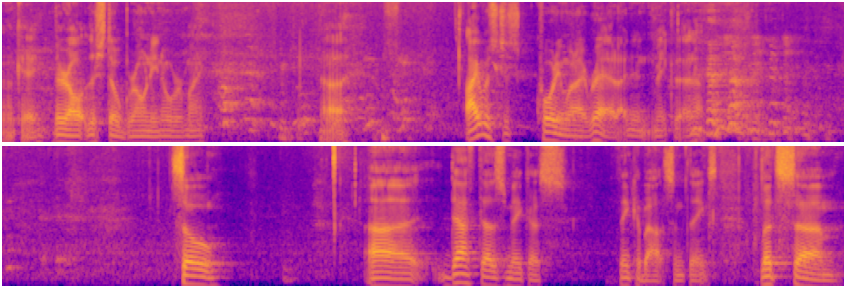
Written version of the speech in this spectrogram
Okay, they're all they're still groaning over my. Uh, I was just quoting what I read. I didn't make that up. so, uh, death does make us think about some things. Let's um,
